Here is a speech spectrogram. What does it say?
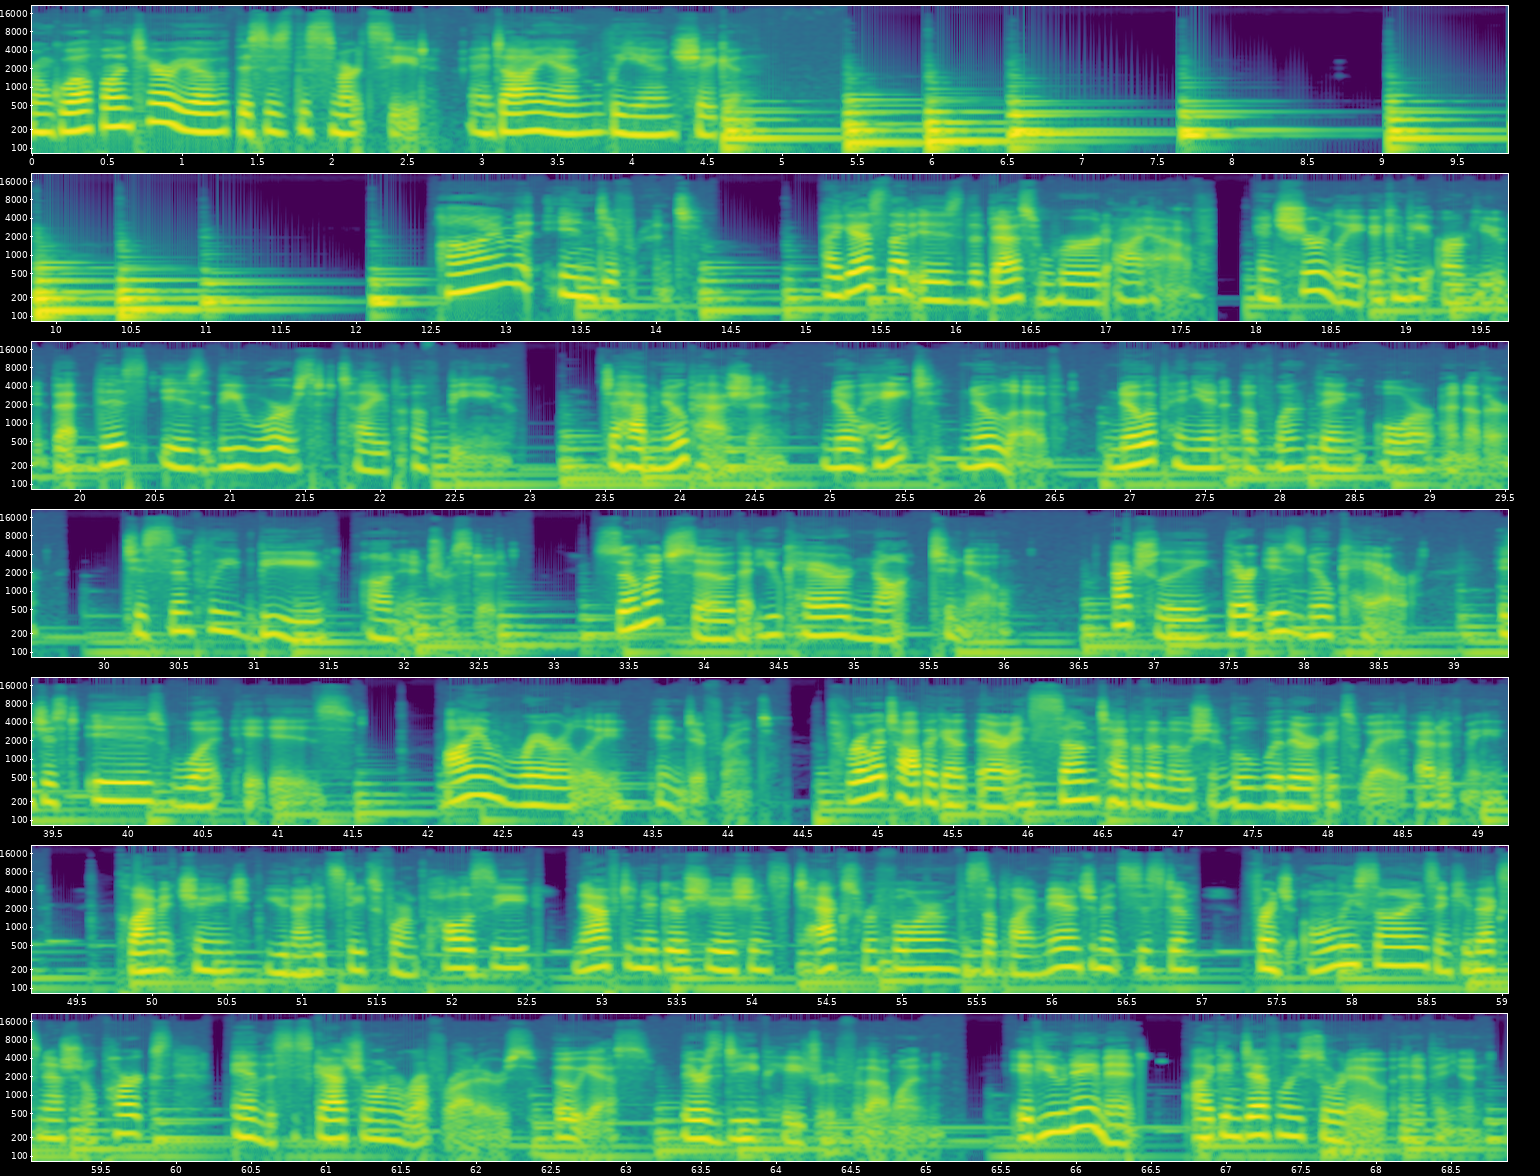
From Guelph, Ontario, this is the Smart Seed, and I am Leanne Shagan. I'm indifferent. I guess that is the best word I have, and surely it can be argued that this is the worst type of being. To have no passion, no hate, no love, no opinion of one thing or another. To simply be uninterested. So much so that you care not to know. Actually, there is no care. It just is what it is. I am rarely indifferent. Throw a topic out there, and some type of emotion will wither its way out of me. Climate change, United States foreign policy, NAFTA negotiations, tax reform, the supply management system, French only signs in Quebec's national parks, and the Saskatchewan Roughriders. Oh, yes, there is deep hatred for that one. If you name it, I can definitely sort out an opinion.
